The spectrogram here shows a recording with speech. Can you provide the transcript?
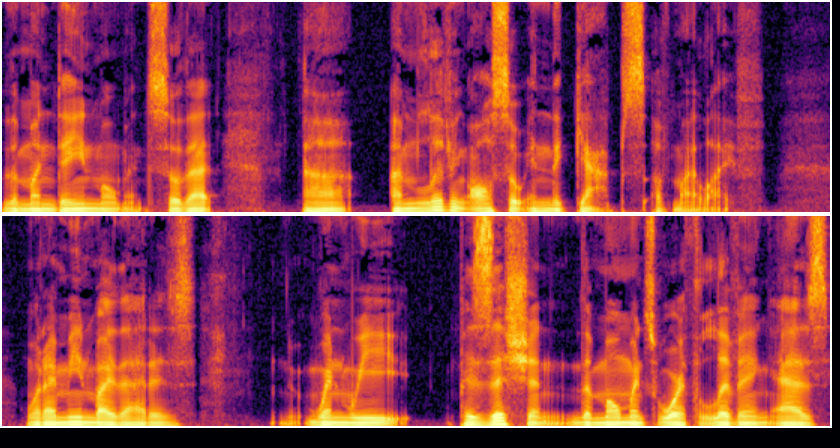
the mundane moments so that uh, I'm living also in the gaps of my life. What I mean by that is when we position the moments worth living as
